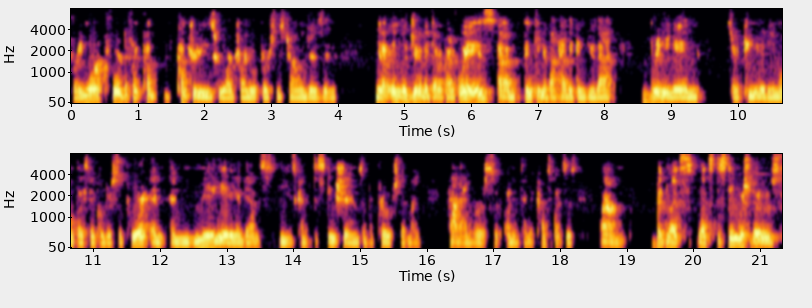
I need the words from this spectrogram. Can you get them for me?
framework for different com- countries who are trying to approach these challenges in, you know, in legitimate democratic ways, um, thinking about how they can do that, bringing in sort of community multi-stakeholder support and and mitigating against these kind of distinctions of approach that might have adverse unintended consequences. Um, but let's let's distinguish those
